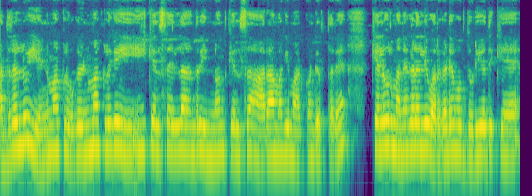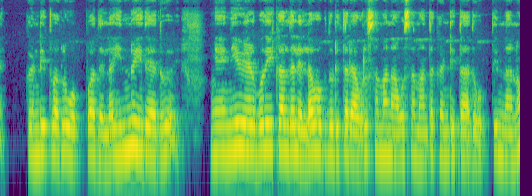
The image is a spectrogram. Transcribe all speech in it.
ಅದರಲ್ಲೂ ಹೆಣ್ಮಕ್ಳು ಗಂಡು ಈ ಈ ಕೆಲಸ ಇಲ್ಲ ಅಂದರೆ ಇನ್ನೊಂದು ಕೆಲಸ ಆರಾಮಾಗಿ ಮಾಡ್ಕೊಂಡಿರ್ತಾರೆ. ಕೆಲವ್ರ ಮನೆಗಳಲ್ಲಿ ಹೊರ್ಗಡೆ ಹೋಗಿ ದುಡಿಯೋದಕ್ಕೆ ಖಂಡಿತವಾಗ್ಲೂ ಒಪ್ಪೋದಿಲ್ಲ ಇನ್ನೂ ಇದೆ ಅದು. ನೀವು ಹೇಳ್ಬೋದು ಈ ಕಾಲದಲ್ಲಿ ಎಲ್ಲ ಹೋಗಿ ದುಡಿತಾರೆ, ಅವರು ಸಮ, ನಾವು ಸಮ ಅಂತ ಖಂಡಿತ ಅದು ಒಪ್ತೀನಿ ನಾನು.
